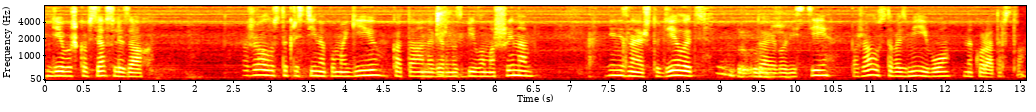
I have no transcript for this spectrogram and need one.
девушка вся в слезах. Пожалуйста, Кристина, помоги. Кота, наверное, сбила машина. Я не знаю, что делать, куда его вести. Пожалуйста, возьми его на кураторство.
